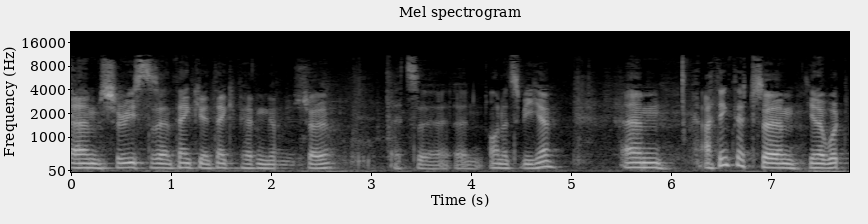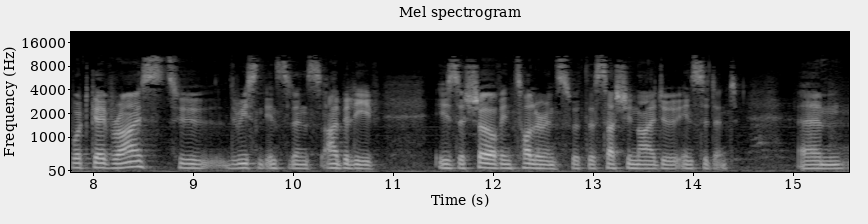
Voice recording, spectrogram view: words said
Um, Charisse, uh, thank you, and thank you for having me on your show. It's uh, an honor to be here. Um, I think that um, you know what what gave rise to the recent incidents, I believe, is a show of intolerance with the Shashi Naidoo incident. Um,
